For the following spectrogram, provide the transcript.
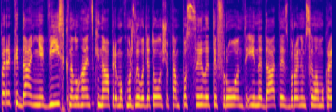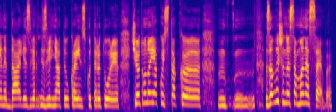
перекидання військ на Луганський напрямок, можливо, для того, щоб там посилити фронт і не дати Збройним силам України далі звільняти українську територію? Чи от воно якось так е, залишене саме на себе?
